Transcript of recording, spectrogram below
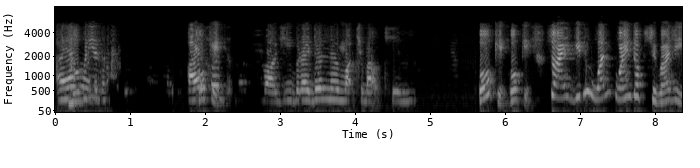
I have Nobody heard has- I've Okay. heard Raji, but I don't know much about him. okay okay. So i'll give you one point of shivaji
